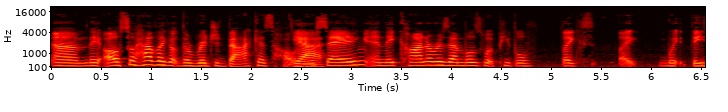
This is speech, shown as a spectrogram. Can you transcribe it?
Um, they also have like the rigid back, as Holly Yeah. was saying, and they kind of resembles what people like like what they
